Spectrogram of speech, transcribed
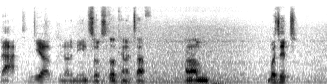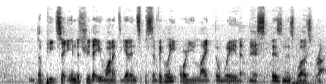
that. Yeah. You know what I mean? So it's still kind of tough. Um, was it the pizza industry that you wanted to get in specifically, or you like the way that this business was run?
